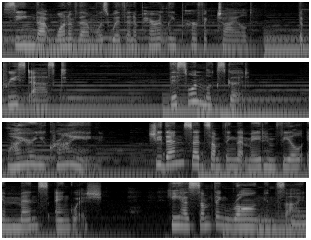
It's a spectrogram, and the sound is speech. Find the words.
Seeing that one of them was with an apparently perfect child, the priest asked, This one looks good. Why are you crying? She then said something that made him feel immense anguish. He has something wrong inside.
